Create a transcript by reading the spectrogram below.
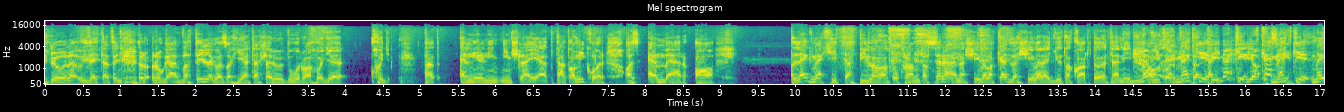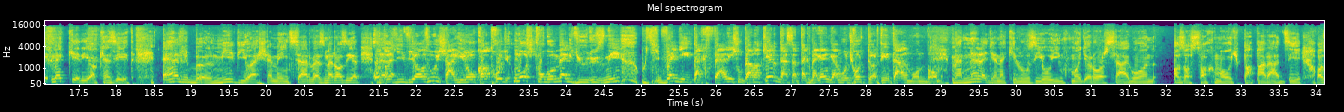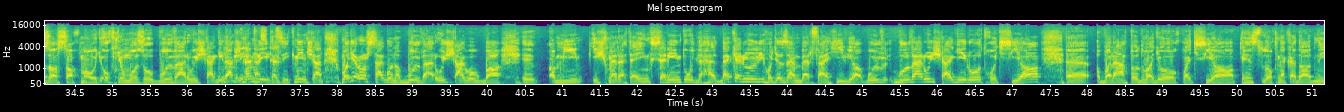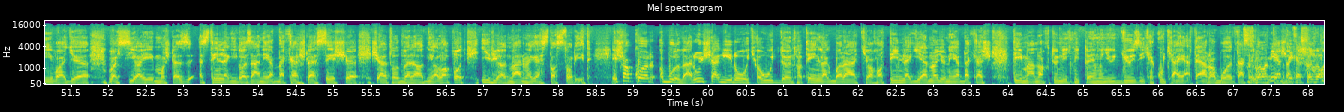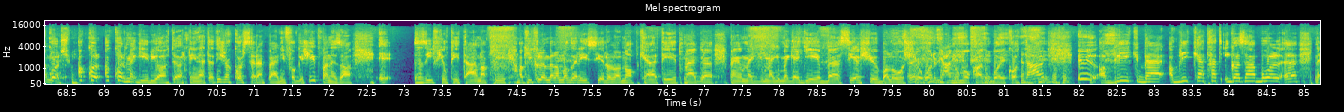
jó, de, de tehát, hogy Rogánban tényleg az a hihetetlenül durva, hogy, hogy tehát ennél nincs lejjebb. Tehát amikor az ember a a legmeghittebb pillanatokra, amit a szerelmesével, a kedvesével együtt akar tölteni. Nem amikor megkéri, tölteni, megkéri a kezét. Megkéri, meg, megkéri a kezét. Erből média eseményt szervez, mert azért... Oda le... hívja az újságírókat, hogy most fogom meggyűrűzni, hogy vegyétek fel, és utána kérdezzetek meg engem, hogy hogy történt, elmondom. Mert ne legyenek illúzióink Magyarországon, az a szakma, hogy paparazzi, az a szakma, hogy oknyomozó bulvár újságírás nem létezik. nem létezik, nincsen. Magyarországon a bulvár újságokba a mi ismereteink szerint úgy lehet bekerülni, hogy az ember felhívja a bulvár újságírót, hogy szia, a barátod vagyok, vagy szia, pénzt tudok neked adni, vagy, vagy szia, én most ez, ez tényleg igazán érdekes lesz, és, és el tudod vele adni a lapot, írjad már meg ezt a sztorit. És akkor a bulvár újságíró, hogyha úgy dönt, ha tényleg barát látja, ha tényleg ilyen nagyon érdekes témának tűnik, mit tudom, mondjuk győzik-e kutyáját, elrabolták, vagy valami érdekes, akkor, akkor, akkor megírja a történetet, és akkor szerepelni fog. És itt van ez a ez az ifjú titán, aki, aki különben a maga részéről a napkeltét, meg, meg, meg, meg, meg egyéb szélsőbalós orgánumokat bolykottál. Ő a Blikbe, a Blikket hát igazából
